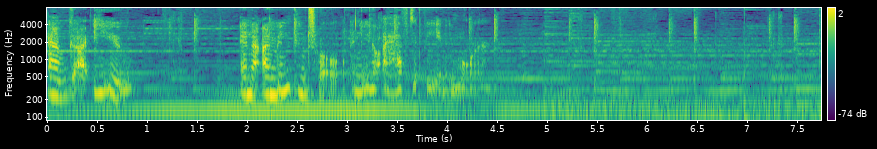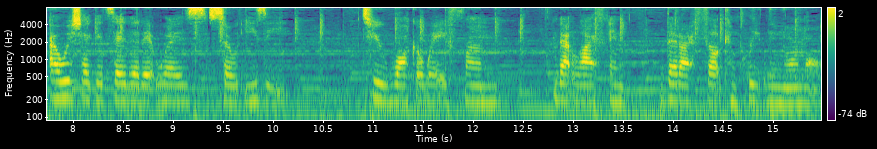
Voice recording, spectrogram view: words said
I've got you, and I'm in control, and you don't have to be anymore. I wish I could say that it was so easy to walk away from that life and that I felt completely normal.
